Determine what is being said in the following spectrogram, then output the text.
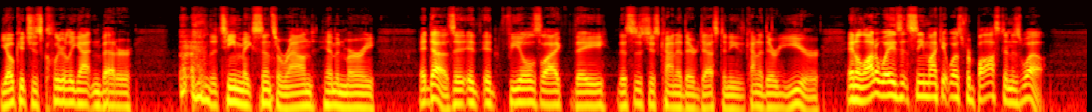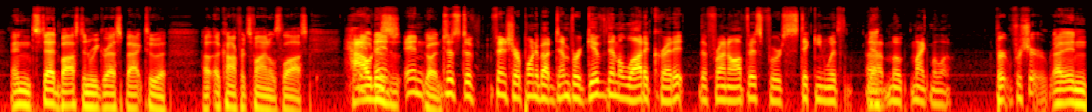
Jokic has clearly gotten better. the team makes sense around him and Murray. It does. It, it it feels like they this is just kind of their destiny, kind of their year. In a lot of ways, it seemed like it was for Boston as well. And instead, Boston regressed back to a, a, a conference finals loss. How And- does and, and just to finish our point about Denver, give them a lot of credit, the front office, for sticking with uh, Yeah. Mo- Mike Malone. for, for sure? Uh, and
